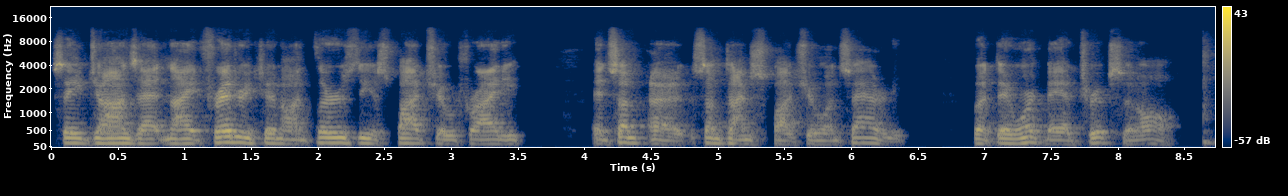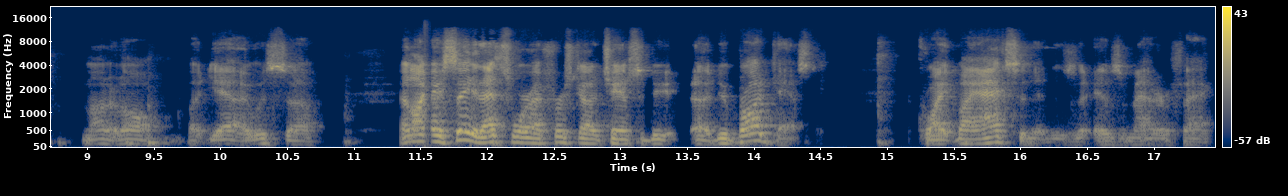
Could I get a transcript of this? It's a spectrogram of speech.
St. John's that night, Fredericton on Thursday, a spot show Friday, and some uh, sometimes spot show on Saturday. But they weren't bad trips at all, not at all. But yeah, it was. Uh, and like I say, that's where I first got a chance to do, uh, do broadcasting, quite by accident, as, as a matter of fact.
